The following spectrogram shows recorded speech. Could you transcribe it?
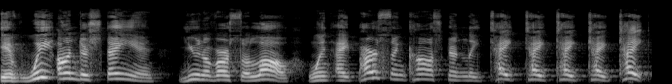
If we understand universal law, when a person constantly take, take, take, take, take,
